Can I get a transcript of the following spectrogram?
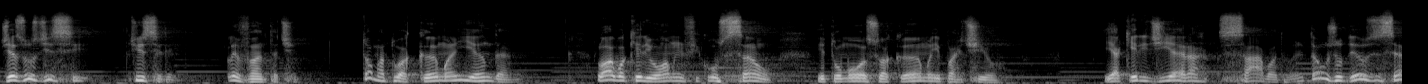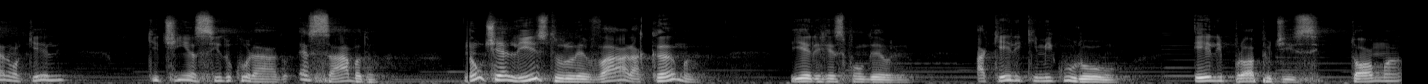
Jesus disse, disse-lhe: Levanta-te, toma a tua cama e anda. Logo aquele homem ficou são e tomou a sua cama e partiu. E aquele dia era sábado. Então os judeus disseram àquele que tinha sido curado: É sábado, não te é lícito levar a cama? E ele respondeu-lhe: Aquele que me curou, ele próprio disse: Toma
